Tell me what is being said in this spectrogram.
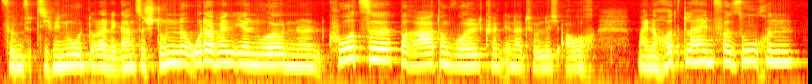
50 Minuten oder eine ganze Stunde. Oder wenn ihr nur eine kurze Beratung wollt, könnt ihr natürlich auch meine Hotline versuchen.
